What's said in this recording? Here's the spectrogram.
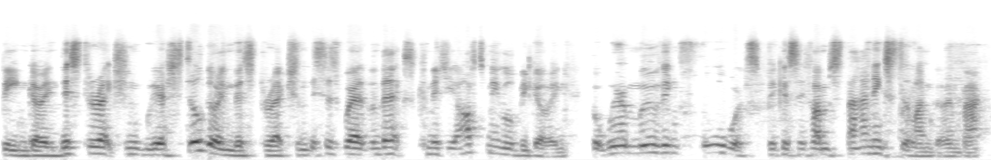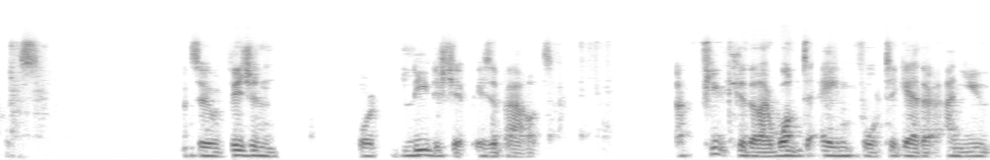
been going this direction. We are still going this direction. This is where the next committee after me will be going. But we're moving forwards because if I'm standing still, I'm going backwards. And so vision or leadership is about a future that I want to aim for together. And you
